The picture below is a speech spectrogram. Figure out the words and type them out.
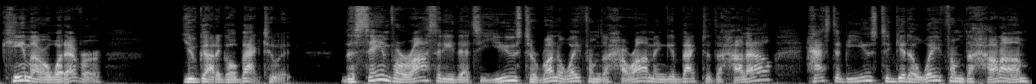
keema or whatever, you've got to go back to it. The same veracity that's used to run away from the haram and get back to the halal has to be used to get away from the haram,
